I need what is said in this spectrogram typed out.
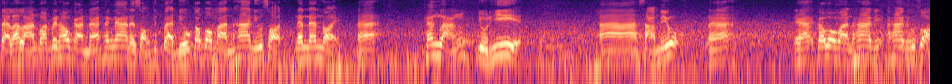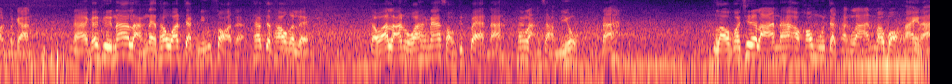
แต่ละร้านวัดไม่เท่ากันนะ ข้างหน้าเนี่ย 2.8 นิ้วก็ประมาณ 5 นิ้วสอดแน่น ๆ หน่อยนะฮะข้างหลังอยู่ที่อ่า3นิ้วนะฮะนะฮะก็ประมาณ5นิ้ว5นิ้วสอดเหมือนกัน นะฮะก็คือหน้าหลังเนี่ยถ้าวัดจากนิ้วสอดอะแทบจะเท่ากันเลย แต่ว่าร้านบอกว่าข้างหน้า 2.8 นะ ข้างหลัง 3 นิ้วนะเราก็เชื่อร้านนะฮะเอาข้อมูลจากทางร้านมาบอกให้นะ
